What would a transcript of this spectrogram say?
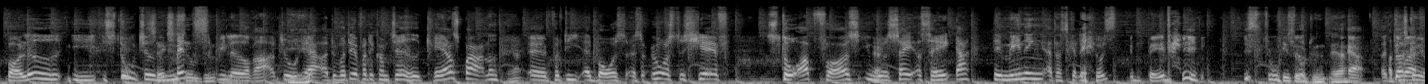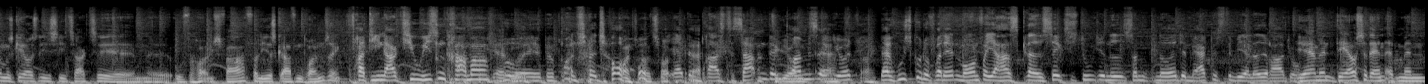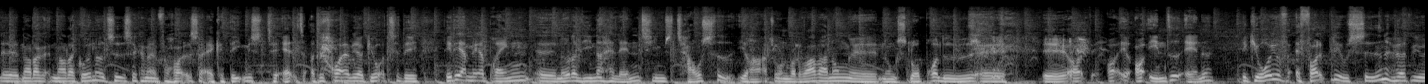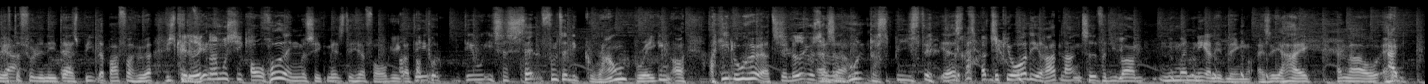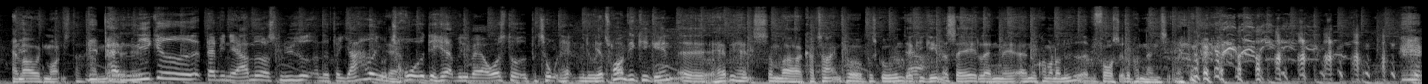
bollede i, studiet, Sex i mens studiet. vi lavede radio. Ja. Ja. og det var derfor, det kom til at hedde Kaosbarnet, ja. øh, fordi at vores altså, øverste chef stod op for os i ja. USA og sagde, ja, det er meningen, at der skal laves en baby i studiet. I studiet, ja. ja og, og der var skal vi måske også lige sige tak til øh, Uffe Holms far for lige at skaffe en drømmeseng. fra din aktive isenkrammer Ja, på, øh, på Brøndshøj Torv. Ja, den bræste sammen, den drømmeseng. ja. Hvad husker du fra den morgen? For jeg har skrevet sex i studiet ned som noget af det mærkeligste, vi har lavet i radio. Ja, men det er jo sådan, at man, øh, når, der, når der er gået noget tid, så kan man forholde sig akademisk til alt, og det tror jeg, vi har gjort til det. Det der med at bringe øh, noget, der ligner halvanden times tavshed i radioen, hvor der bare var nogle, øh, nogle slubrelyde øh, øh, og, og, og intet andet. Det gjorde jo, at folk blev siddende, hørte vi jo ja. efterfølgende i deres biler, bare for at høre. Vi Kan spillede ikke noget musik. Overhovedet ingen musik, mens det her foregik. Og, Og- det, er jo, det er jo i sig selv fuldstændig groundbreaking og, og helt uhørt. Det lød jo som altså, en hund, der spiste. Ja, det gjorde det i ret lang tid, for de var umanerligt længe. Altså, jeg har ikke... Han var jo, han, han var jo et monster. Vi Han, øh, panikkede, da vi nærmede os nyhederne, for jeg havde jo ja. Troet, det her ville være overstået på to og en halv minut. Jeg tror, vi gik ind, uh, Happy Hans, som var kaptajn på, på skolen, der Ja. gik ind og sagde et eller andet med, at nu kommer der nyheder, vi fortsætter på den anden side.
